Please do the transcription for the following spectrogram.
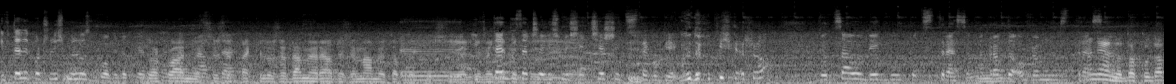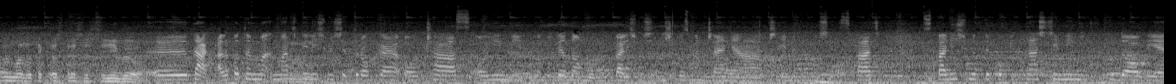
i wtedy poczuliśmy luz w głowie dopiero Dokładnie, tak naprawdę. przyszedł taki luz, że damy radę, że mamy to praktycznie. Yy, jak I wtedy zaczęliśmy się cieszyć z tego biegu dopiero, bo cały bieg był pod stresem, naprawdę ogromnym No stresem. nie, no do Kudowy może takiego stresu jeszcze nie było. Yy, tak, ale potem ma- martwiliśmy się trochę o czas, o limit, no bo wiadomo, baliśmy się naszego zmęczenia, czy nie będziemy musieli spać. Spaliśmy tylko 15 minut w Kudowie,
